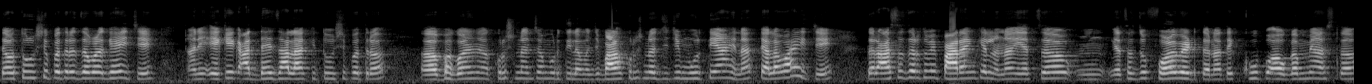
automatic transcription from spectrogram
तेव्हा तुळशीपत्र जवळ घ्यायचे आणि एक एक अध्याय झाला की तुळशीपत्र भगवान कृष्णांच्या मूर्तीला म्हणजे बाळकृष्णाची जी मूर्ती आहे ना त्याला व्हायचे. तर असं जर तुम्ही पारायण केलं ना याचं याचं जो फळ भेटतं ना ते खूप अवगम्य असतं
